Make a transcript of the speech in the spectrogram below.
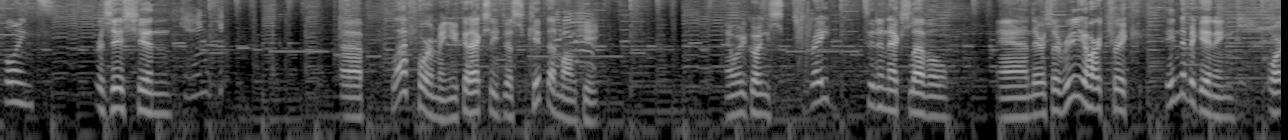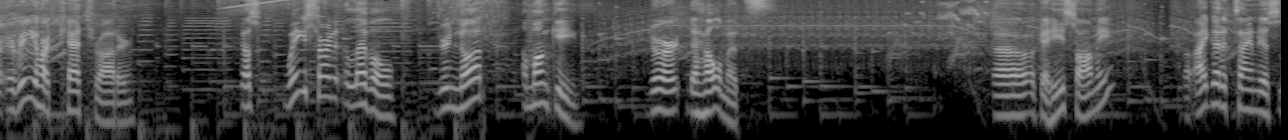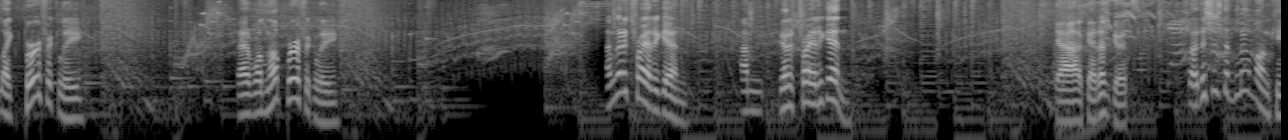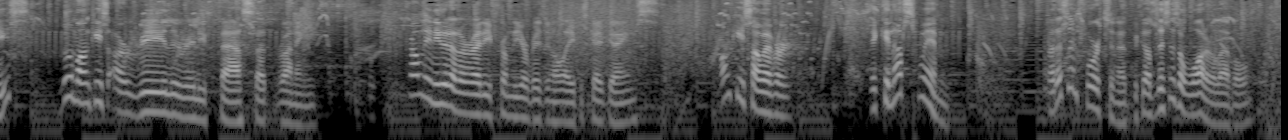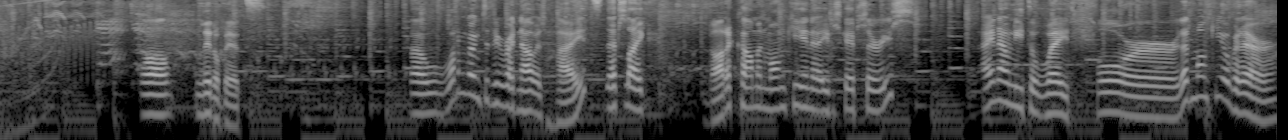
point precision uh, platforming, you could actually just skip that monkey. And we're going straight to the next level. And there's a really hard trick in the beginning, or a really hard catch rather. Because when you start a level, you're not a monkey. You're the helmet. Uh, okay, he saw me. I gotta time this like perfectly. That was not perfectly. I'm gonna try it again. I'm gonna try it again. Yeah, okay, that's good. So this is the blue monkeys. Blue monkeys are really, really fast at running. Probably knew that already from the original Ape Escape games. Monkeys, however, they cannot swim. But that's unfortunate because this is a water level. Well, a little bit. So what I'm going to do right now is hide. That's like not a common monkey in the Ape Escape series. I now need to wait for that monkey over there.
